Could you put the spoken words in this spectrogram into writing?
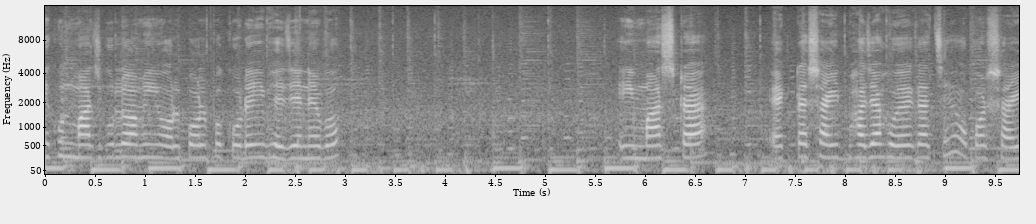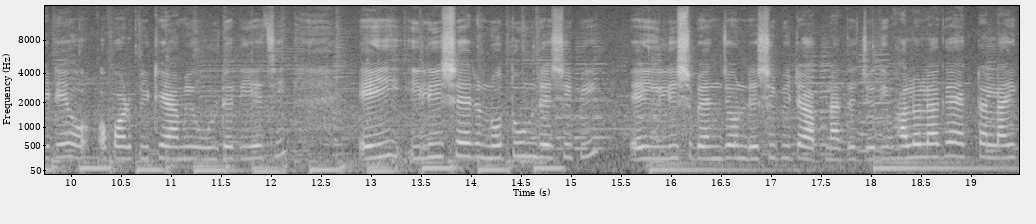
দেখুন, মাছগুলো আমি অল্প অল্প করেই ভেজে নেব। এই মাছটা একটা সাইড ভাজা হয়ে গেছে অপর সাইডে অপর পিঠে আমি উল্টে দিয়েছি। এই ইলিশের নতুন রেসিপি, এই ইলিশ ব্যঞ্জন রেসিপিটা আপনাদের যদি ভালো লাগে, একটা লাইক,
